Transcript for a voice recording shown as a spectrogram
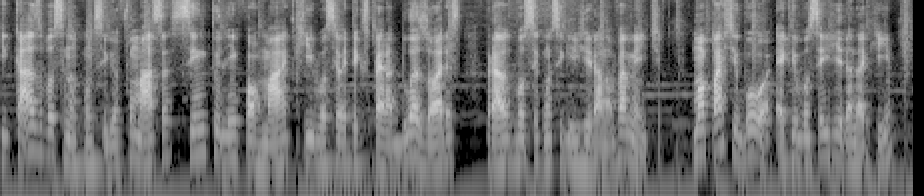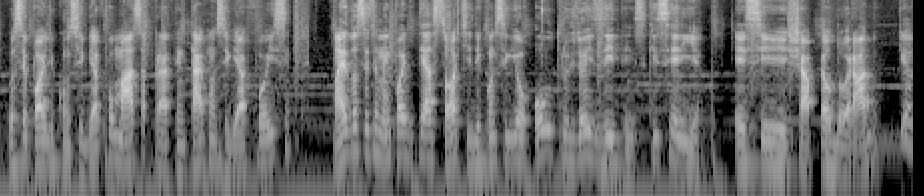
e caso você não consiga fumaça, sinto lhe informar que você vai ter que esperar 2 horas para você conseguir girar novamente. Uma parte boa é que você girando aqui, você pode conseguir a fumaça para tentar conseguir a foice, mas você também pode ter a sorte de conseguir outros dois itens, que seria esse chapéu dourado, que é o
